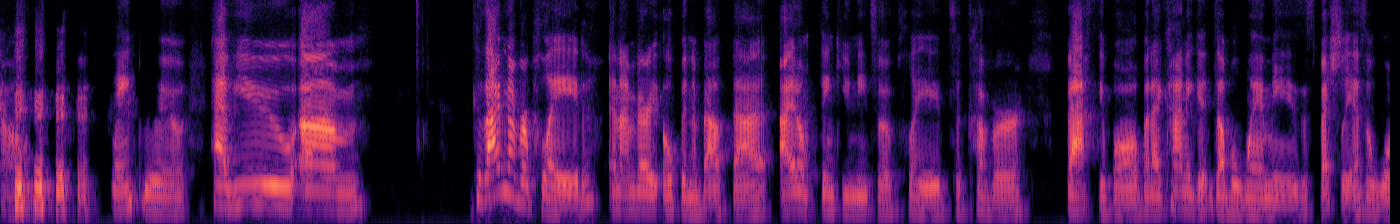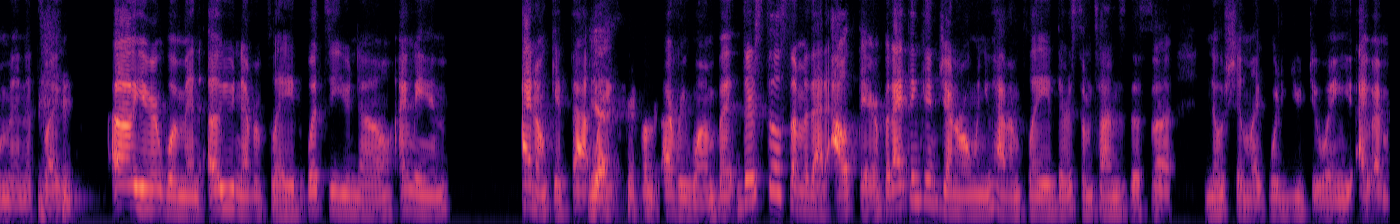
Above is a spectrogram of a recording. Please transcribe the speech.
Oh, thank you. Have you um because I've never played and I'm very open about that. I don't think you need to have played to cover basketball, but I kind of get double whammies, especially as a woman. It's like, oh, you're a woman. Oh, you never played. What do you know? I mean, I don't get that yeah. like from everyone, but there's still some of that out there. But I think in general, when you haven't played, there's sometimes this uh, notion like, what are you doing? I, I'm,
